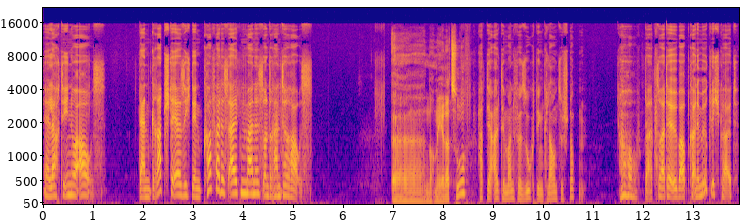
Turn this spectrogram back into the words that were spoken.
er lachte ihn nur aus. Dann grapschte er sich den Koffer des alten Mannes und rannte raus. Äh, noch mehr dazu? Hat der alte Mann versucht, den Clown zu stoppen? Oh, dazu hatte er überhaupt keine Möglichkeit.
